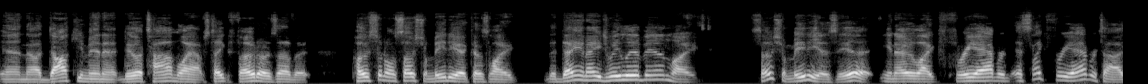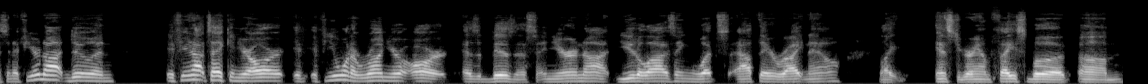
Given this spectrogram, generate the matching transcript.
and uh, document it do a time lapse take photos of it post it on social media because like the day and age we live in like social media is it you know like free advert it's like free advertising. If you're not doing if you're not taking your art if, if you want to run your art as a business and you're not utilizing what's out there right now like instagram facebook um,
